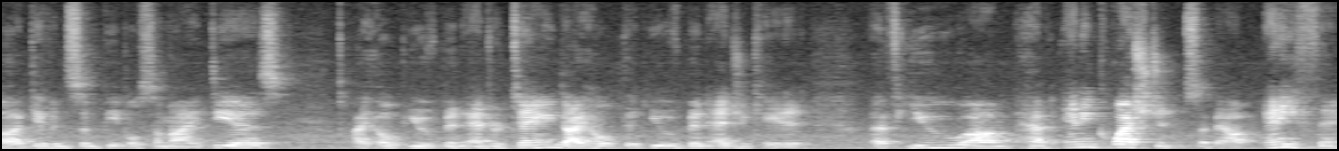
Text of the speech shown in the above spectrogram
uh given some people some ideas. I hope you've been entertained. I hope that you've been educated. If you um, have any questions about anything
